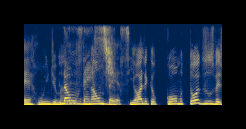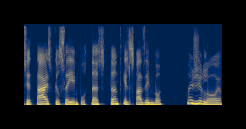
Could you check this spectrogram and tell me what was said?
É ruim demais. Não Não desce. desce. E olha que eu como todos os vegetais, porque eu sei a importância, o tanto que eles fazem bom. Mas giló,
